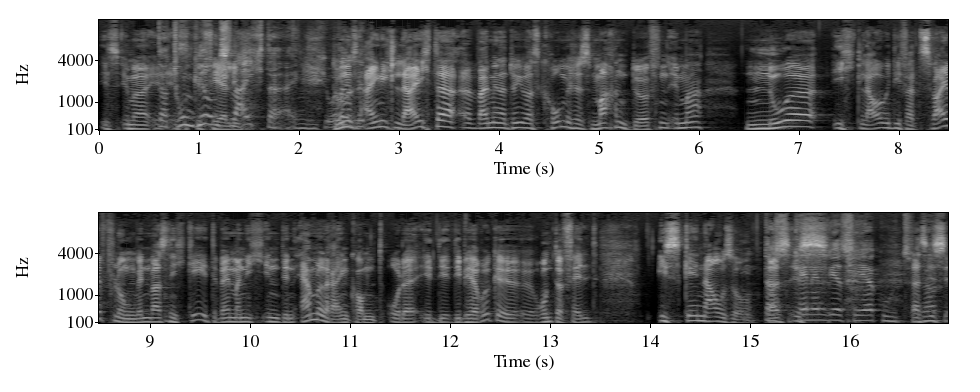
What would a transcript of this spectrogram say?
ist immer Da ist tun wir uns gefährlich. leichter eigentlich, oder? tun uns eigentlich leichter, äh, weil wir natürlich was Komisches machen dürfen immer. Nur, ich glaube, die Verzweiflung, wenn was nicht geht, wenn man nicht in den Ärmel reinkommt oder die, die Perücke äh, runterfällt, ist genauso. Das, das kennen wir sehr gut. Das ja. ist,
